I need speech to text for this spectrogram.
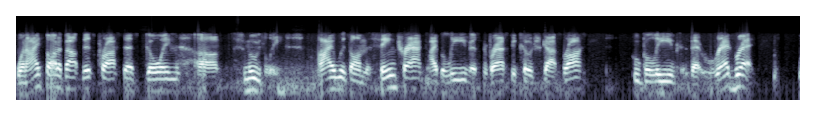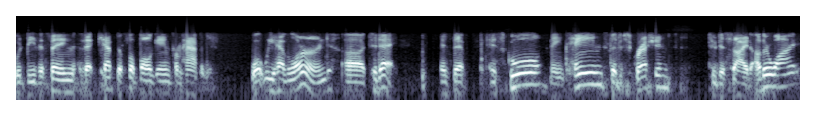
When I thought about this process going uh, smoothly, I was on the same track, I believe, as Nebraska coach Scott Frost, who believed that red red would be the thing that kept a football game from happening. What we have learned uh, today is that a school maintains the discretion to decide otherwise,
